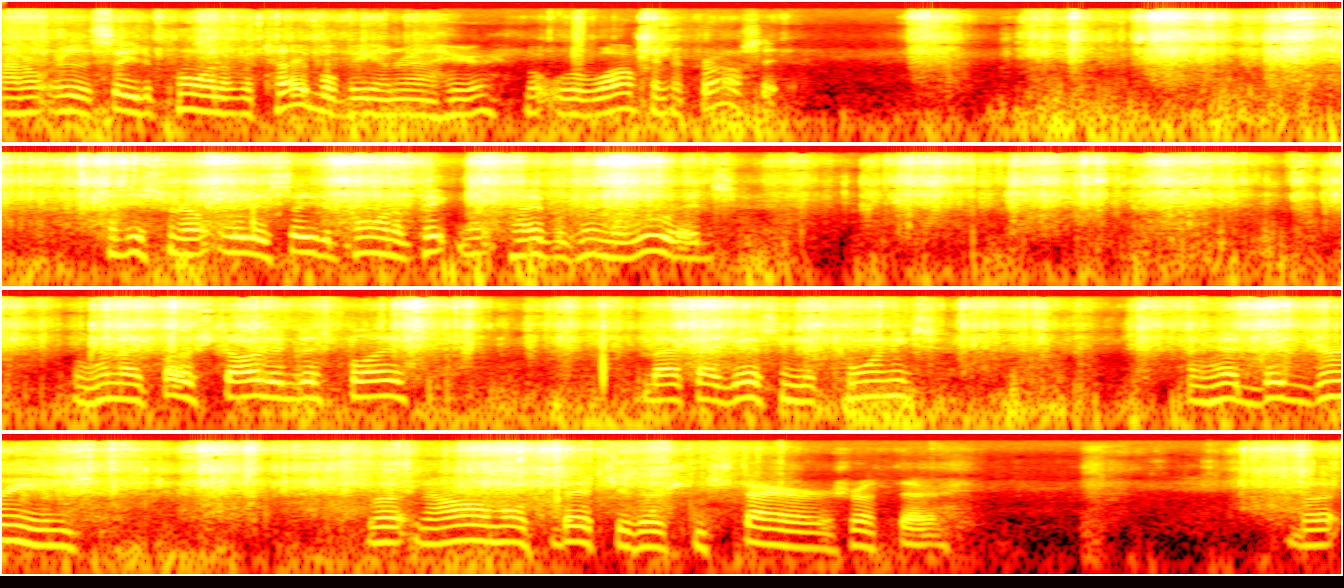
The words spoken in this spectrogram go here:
I don't really see the point of a table being right here, but we're walking across it. I just don't really see the point of picnic tables in the woods. But when they first started this place, back I guess in the 20s, they had big dreams. Look, now I almost bet you there's some stairs right there. But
